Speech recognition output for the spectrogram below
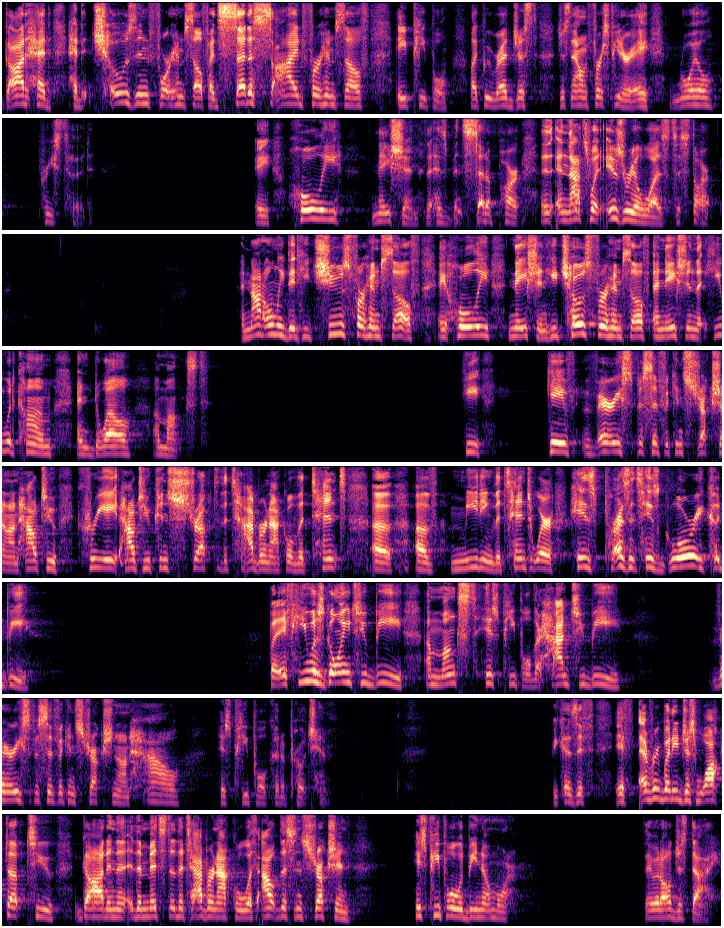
God had, had chosen for himself, had set aside for himself a people, like we read just, just now in 1 Peter, a royal priesthood, a holy nation that has been set apart. And, and that's what Israel was to start. And not only did he choose for himself a holy nation, he chose for himself a nation that he would come and dwell amongst. He gave very specific instruction on how to create, how to construct the tabernacle, the tent uh, of meeting, the tent where his presence, his glory could be. But if he was going to be amongst his people, there had to be very specific instruction on how his people could approach him. Because if, if everybody just walked up to God in the, the midst of the tabernacle without this instruction, his people would be no more. They would all just die.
